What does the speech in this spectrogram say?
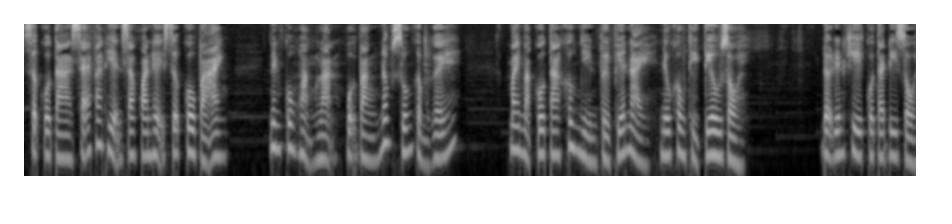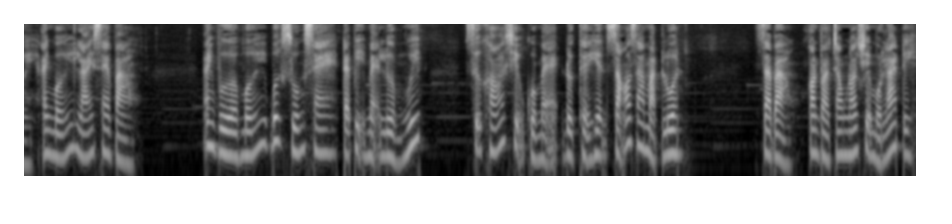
Sợ cô ta sẽ phát hiện ra quan hệ giữa cô và anh, nên cô hoảng loạn vội vàng nấp xuống gầm ghế. May mà cô ta không nhìn về phía này, nếu không thì tiêu rồi. Đợi đến khi cô ta đi rồi, anh mới lái xe vào. Anh vừa mới bước xuống xe đã bị mẹ lườm nguyết. Sự khó chịu của mẹ được thể hiện rõ ra mặt luôn. Gia bảo, con vào trong nói chuyện một lát đi.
